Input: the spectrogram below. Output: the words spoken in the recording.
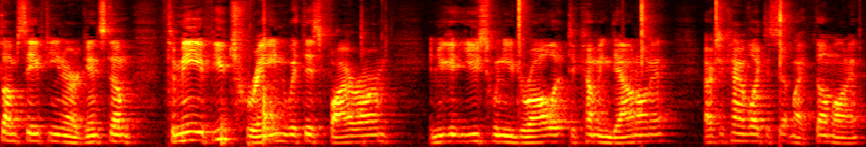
thumb safety and are against them. To me, if you train with this firearm and you get used when you draw it to coming down on it, I actually kind of like to set my thumb on it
